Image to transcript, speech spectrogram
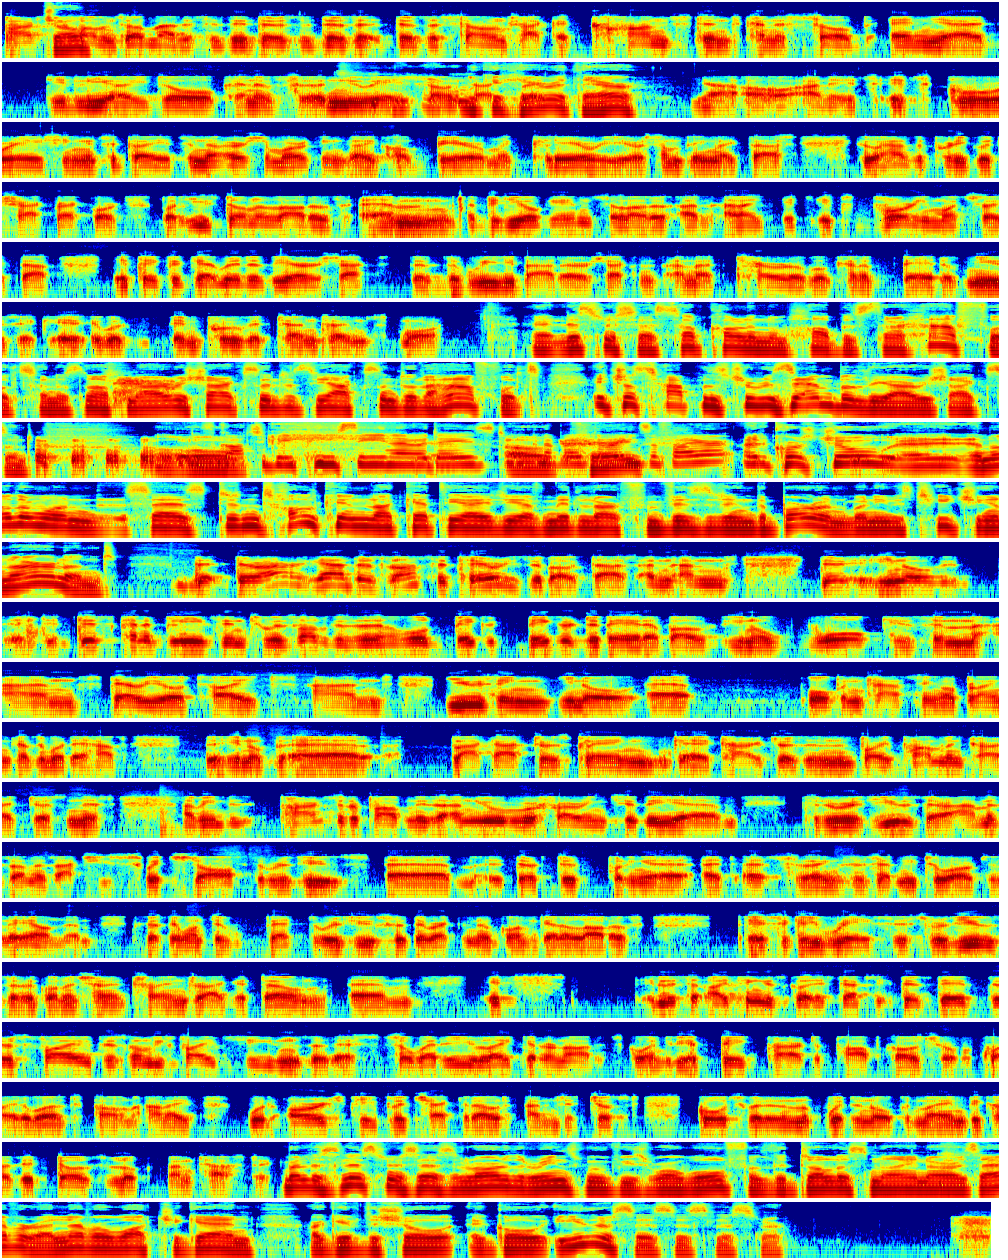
Part Joe? of the problem on that is that there's a, there's a there's a soundtrack, a constant kind of sub Enya diddly Ido kind of uh, new age soundtrack. We could hear right? it there. Yeah, oh, and it's it's grating. It's a guy. It's an Irish American guy called Bear McCreary or something like that, who has a pretty good track record. But he's done a lot of um, video games, a lot of, and, and I, it, it's very much like that. If they could get rid of the Irish accent, the, the really bad Irish accents, and that terrible kind of bed of music, it, it would improve it ten times more. Uh, listener says, stop calling them hobbits. They're half foots, and it's not an Irish accent, it's the accent of the half foots. It just happens to resemble the Irish accent. Oh, You've got to be PC nowadays talking about the. Rings of Fire. And of course, Joe, uh, another one says, didn't Tolkien not get the idea of Middle Earth from visiting the Burren when he was teaching in Ireland? There are, yeah, there's lots of theories about that, and and there, you know, it- this kind of bleeds into as well because there's a whole bigger bigger debate about you know wokeism and stereotypes and using you know uh, open casting or blind casting where they have you know. Uh, Black actors playing uh, characters and very prominent characters in this. I mean, parts of the problem is, and you were referring to the um, to the reviews there. Amazon has actually switched off the reviews. Um, they're, they're putting a, think it's a 72 hour delay on them because they want to vet the reviews because they reckon they're going to get a lot of basically racist reviews that are going to try, and, try and drag it down. Um, it's listen. I think it's good. It's definitely there, there, there's five. There's going to be five seasons of this. So whether you like it or not, it's going to be a big part of pop culture for quite a while to come. And I would urge people to check it out and just go to it in, with an open mind because it does look fantastic. Well, this listener says the Lord of the Rings movies were woeful, the dullest nine hours ever. I'll never watch again or give the show a go either, says this listener.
